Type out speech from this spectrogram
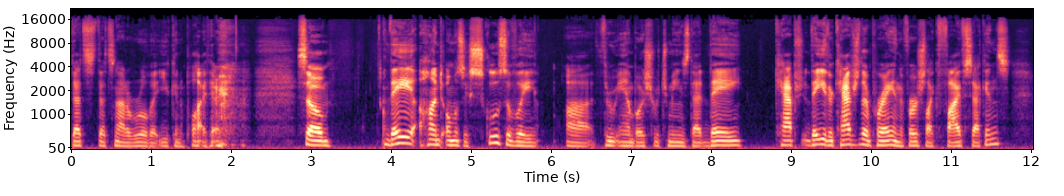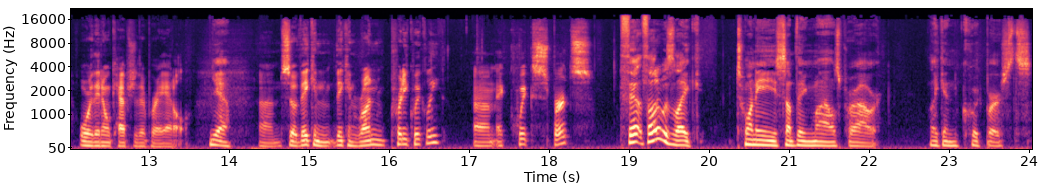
that's that's not a rule that you can apply there. So they hunt almost exclusively uh, through ambush, which means that they capture they either capture their prey in the first like five seconds, or they don't capture their prey at all. Yeah. Um, so they can they can run pretty quickly um, at quick spurts. Th- thought it was like 20 something miles per hour, like in quick bursts.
